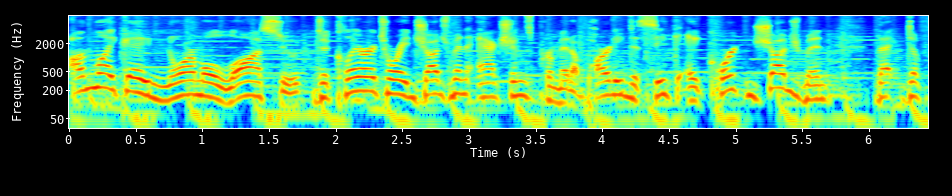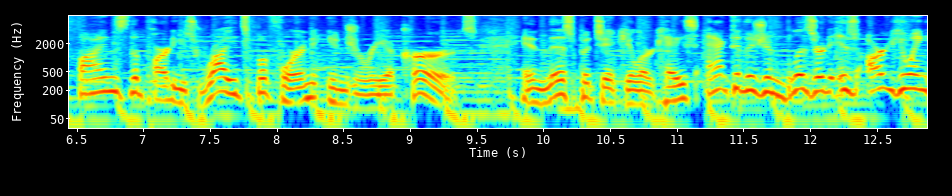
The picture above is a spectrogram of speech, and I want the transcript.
unlike a normal lawsuit, declaratory judgment actions permit a party to seek a court judgment that defines the party's rights before an injury occurs. In this particular case, Activision Blizzard is arguing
